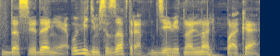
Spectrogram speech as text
До свидания, увидимся завтра, 9.00, пока.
